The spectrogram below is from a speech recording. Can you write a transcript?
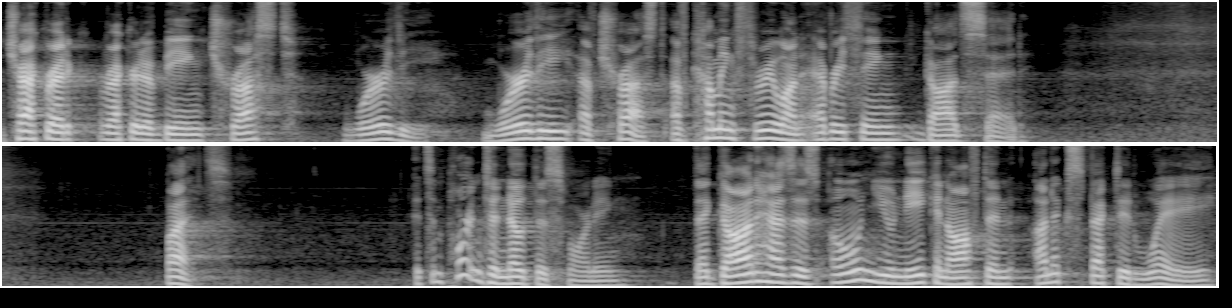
a track record of being trustworthy, worthy of trust, of coming through on everything God said. But it's important to note this morning that God has his own unique and often unexpected way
